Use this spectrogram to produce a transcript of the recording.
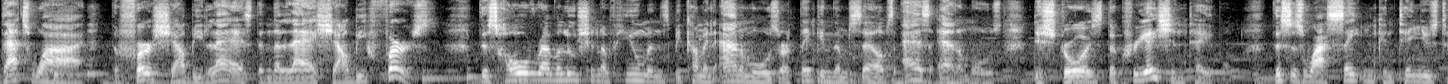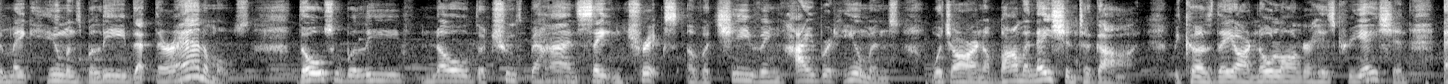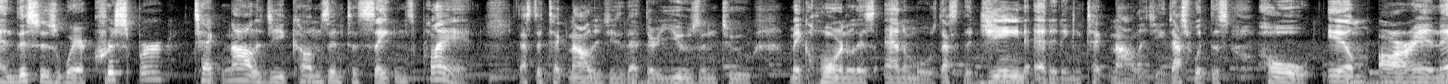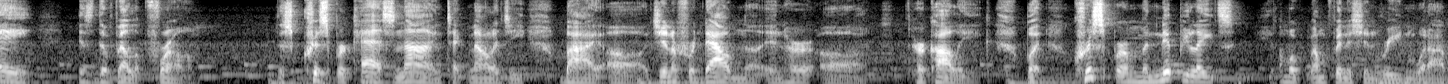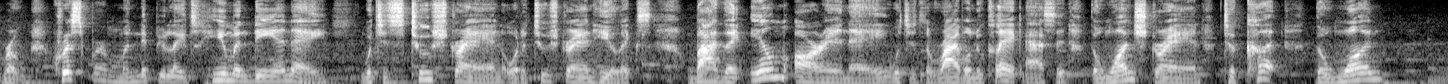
That's why the first shall be last and the last shall be first. This whole revolution of humans becoming animals or thinking themselves as animals destroys the creation table. This is why Satan continues to make humans believe that they're animals. Those who believe know the truth behind Satan's tricks of achieving hybrid humans, which are an abomination to God because they are no longer his creation. And this is where CRISPR technology comes into Satan's plan. That's the technology that they're using to make hornless animals. That's the gene editing technology. That's what this whole mRNA is developed from. This CRISPR Cas9 technology by uh, Jennifer Doudna and her uh, her colleague. But CRISPR manipulates I'm, a, I'm finishing reading what I wrote. CRISPR manipulates human DNA, which is two strand or the two strand helix, by the mRNA, which is the ribonucleic acid, the one strand, to cut the one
